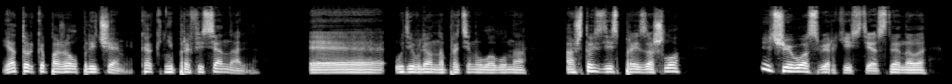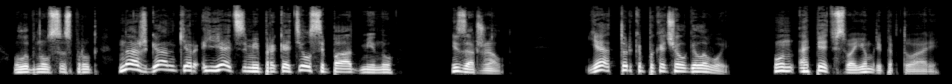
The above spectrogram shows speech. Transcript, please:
Я только пожал плечами, как непрофессионально. э удивленно протянула Луна. «А что здесь произошло?» «Ничего сверхъестественного», — улыбнулся Спрут. «Наш ганкер яйцами прокатился по админу». И заржал. Я только покачал головой. Он опять в своем репертуаре.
